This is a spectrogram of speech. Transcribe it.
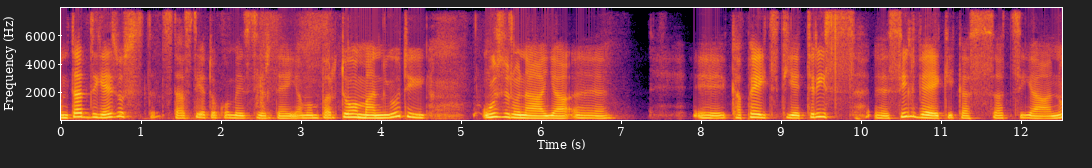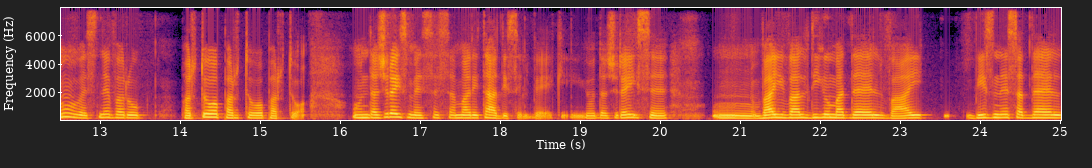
Un tad Jēzus stāstīja to, ko mēs dzirdējām, un par to man ļoti uzrunāja, e, e, kāpēc tie trīs e, cilvēki, kas sacīja, nu, es nevaru par to, par to, par to. Un dažreiz mēs esam arī tādi cilvēki, jo dažreiz mm, vai valdījuma dēļ, vai biznesa dēļ,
